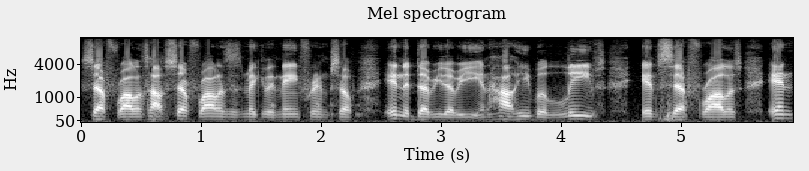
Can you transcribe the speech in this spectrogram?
Seth Rollins, how Seth Rollins is making a name for himself in the WWE, and how he believes in Seth Rollins. And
